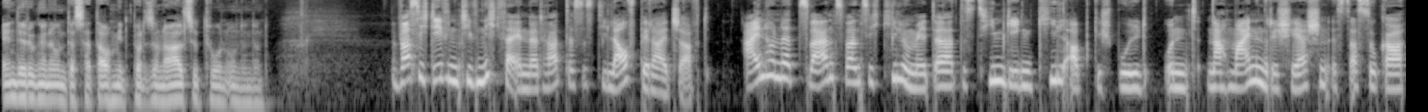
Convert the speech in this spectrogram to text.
Änderungen und das hat auch mit Personal zu tun und und und. Was sich definitiv nicht verändert hat, das ist die Laufbereitschaft. 122 Kilometer hat das Team gegen Kiel abgespult und nach meinen Recherchen ist das sogar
